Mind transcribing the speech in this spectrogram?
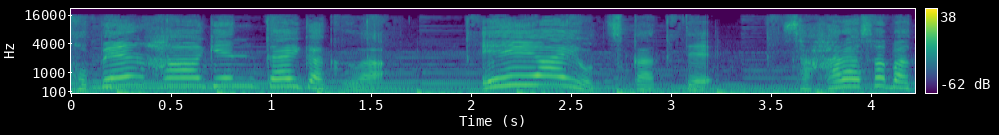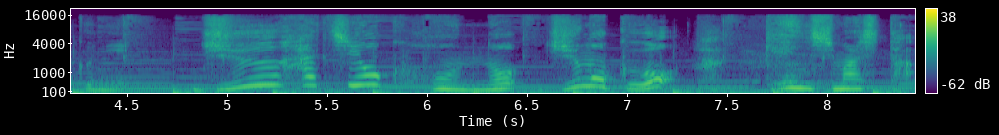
コペンハーゲン大学は AI を使ってサハラ砂漠に18億本の樹木を発見しました。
